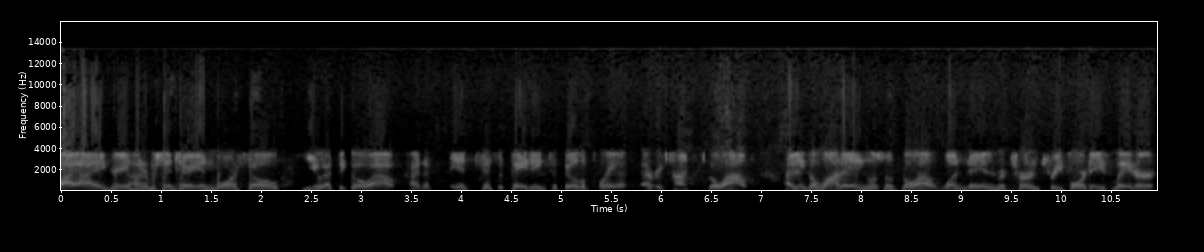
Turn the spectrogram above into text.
I, I agree 100%, Terry. And more so, you have to go out kind of anticipating to build a plan every time you go out. I think a lot of anglers will go out one day and return three, four days later,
